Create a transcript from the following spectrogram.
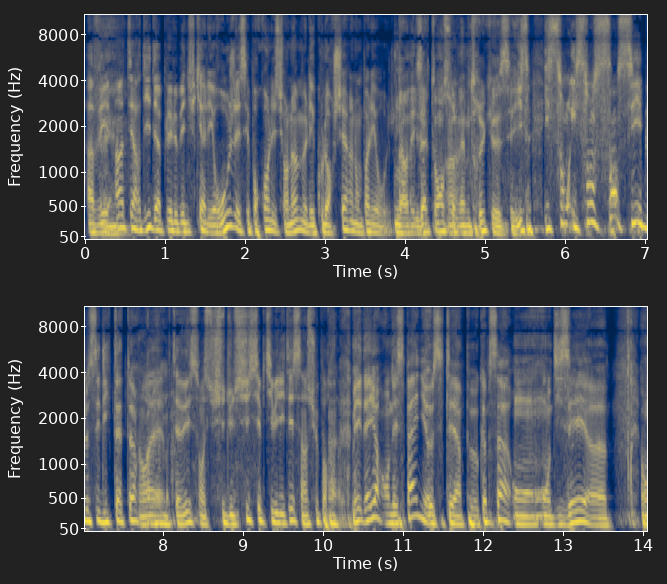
avait interdit d'appeler le Benfica les rouges, et c'est pourquoi on les surnomme les couleurs chair et non pas les rouges. On est exactement sur le même truc. euh, Ils, ils sont, ils sont sensibles ces dictateurs. Quand Ouais, même. t'as vu, ils sont d'une susceptibilité, c'est insupportable. Mais d'ailleurs, en Espagne, euh, c'était un peu comme ça. On, on disait, euh, on,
